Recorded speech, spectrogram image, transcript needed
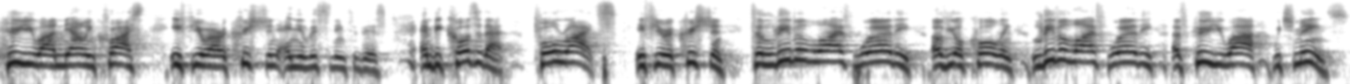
who you are now in Christ if you are a Christian and you're listening to this. And because of that, Paul writes, if you're a Christian, to live a life worthy of your calling, live a life worthy of who you are, which means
